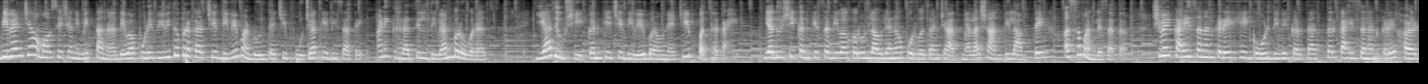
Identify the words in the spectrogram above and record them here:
दिव्यांच्या अमावस्येच्या निमित्तानं देवापुढे विविध प्रकारचे दिवे मांडून त्याची पूजा केली जाते आणि घरातील दिव्यांबरोबरच या दिवशी कणकेचे दिवे बनवण्याची पद्धत आहे. या दिवशी कणकेचा दिवा करून लावल्यानं पूर्वजांच्या आत्म्याला शांती लाभते असं मानलं जातं. शिवाय काही जणांकडे हे गोड दिवे करतात तर काही जणांकडे हळद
